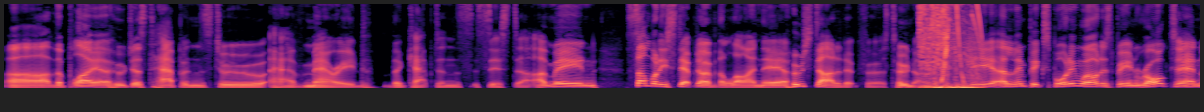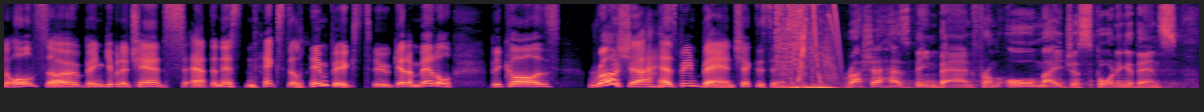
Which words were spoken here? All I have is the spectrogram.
uh, the player who just happens to have married the captain's sister? I mean, somebody stepped over the line there. Who started it first? Who knows? The Olympic sporting world has been rocked and also been given a chance at the next, next Olympics to get a medal because Russia has been banned. Check this out. Russia has been banned from all major sporting events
